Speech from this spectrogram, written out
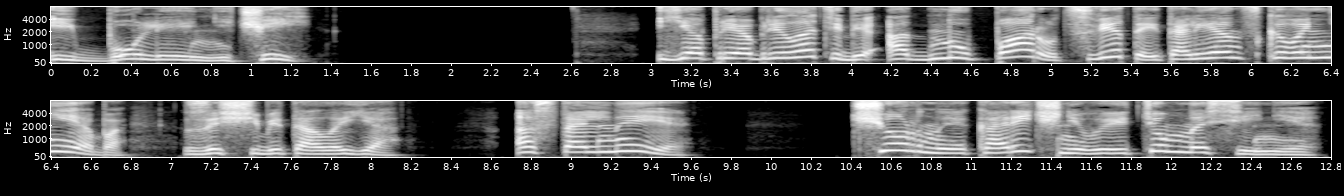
и более ничей». «Я приобрела тебе одну пару цвета итальянского неба», — защебетала я. «Остальные — черные, коричневые, темно-синие.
